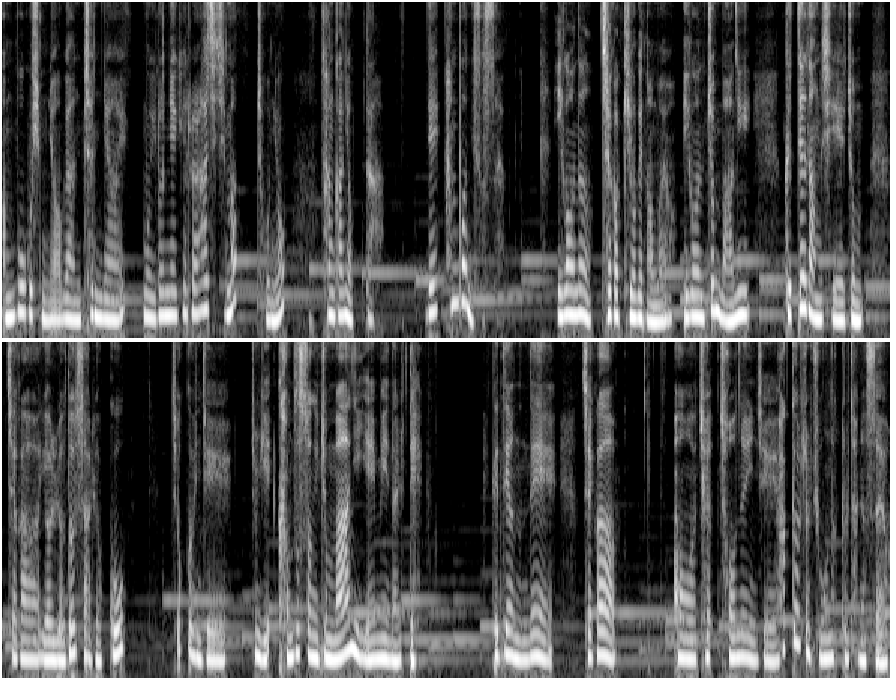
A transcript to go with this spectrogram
안 보고 싶냐 왜 안 찾냐 뭐 이런 얘기를 하시지만 전혀 상관이 없다. 네, 한번 있었어요. 이거는 제가 기억에 남아요. 이건 좀 많이 그때 당시에 좀 제가 18살이었고 조금 이제 좀 예- 감수성이 좀 많이 예민할 때 그때였는데 제가 어 제, 저는 이제 학교를 좀 좋은 학교를 다녔어요.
